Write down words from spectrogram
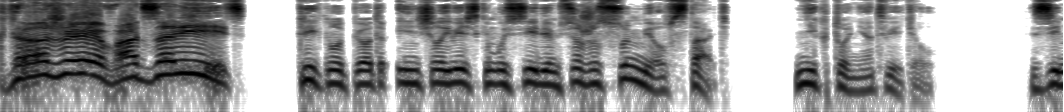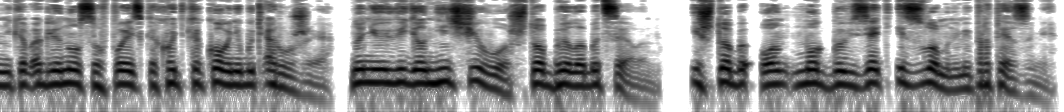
«Кто жив? Отзовись!» — крикнул Петр и нечеловеческим усилием все же сумел встать. Никто не ответил. Зимников оглянулся в поисках хоть какого-нибудь оружия, но не увидел ничего, что было бы целым, и чтобы он мог бы взять изломанными протезами.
